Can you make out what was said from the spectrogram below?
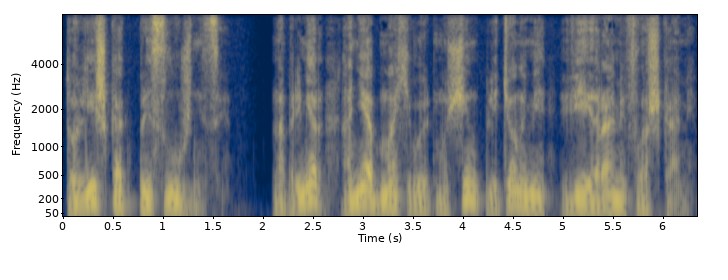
то лишь как прислужницы. Например, они обмахивают мужчин плетеными веерами-флажками.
